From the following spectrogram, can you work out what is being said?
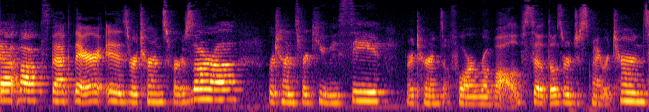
That box back there is returns for Zara, returns for QVC, returns for Revolve. So those are just my returns,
